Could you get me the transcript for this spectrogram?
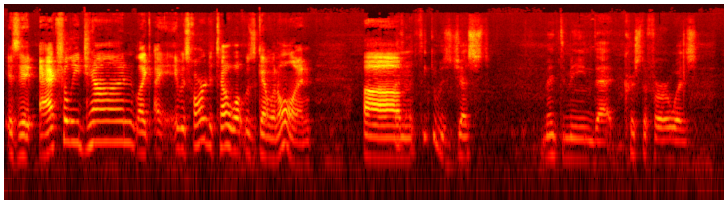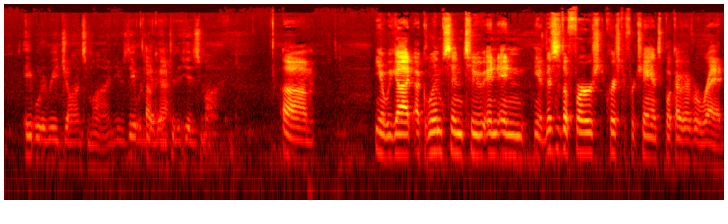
Is it actually John? Like, I, it was hard to tell what was going on. Um, I think it was just meant to mean that Christopher was able to read J'onn's mind. He was able to get Okay. into his mind. um, you know, we got a glimpse into, and, and, you know, this is the first Christopher Chance book I've ever read.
